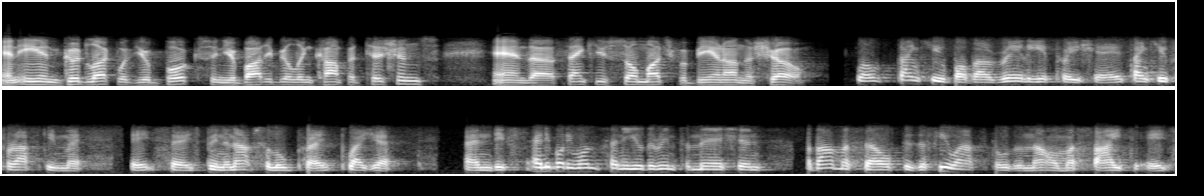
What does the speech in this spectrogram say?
And Ian, good luck with your books and your bodybuilding competitions. And uh, thank you so much for being on the show. Well, thank you, Bob. I really appreciate it. Thank you for asking me. It's, uh, it's been an absolute pre- pleasure. And if anybody wants any other information about myself, there's a few articles on that on my site. It's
